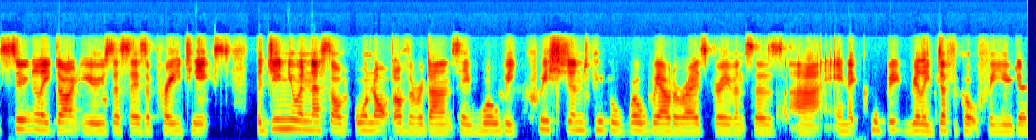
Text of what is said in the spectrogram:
certainly don't use this as a pretext. The genuineness of or not of the redundancy will be questioned. People will be able to raise grievances, uh, and it could be really difficult for you to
